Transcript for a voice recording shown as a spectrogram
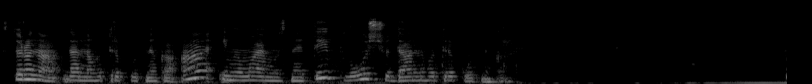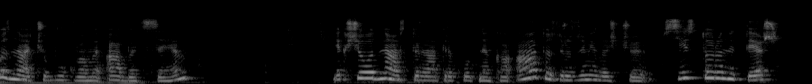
Сторона даного трикутника А, і ми маємо знайти площу даного трикутника. Позначу буквами А, Б, С. Якщо одна сторона трикутника А, то зрозуміло, що всі сторони теж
